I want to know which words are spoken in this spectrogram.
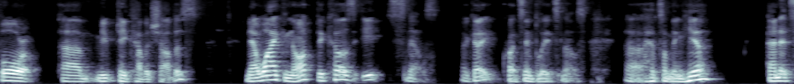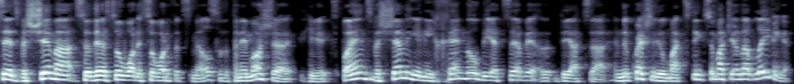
for um, covered Shabbos. Now, why not? Because it smells. Okay, quite simply, it smells. Uh, I had something here, and it says v'shema. So there, so what? So what if it smells? So the Pnei Moshe he explains v'yatzer And the question is, it might stink so much you'll end up leaving it.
